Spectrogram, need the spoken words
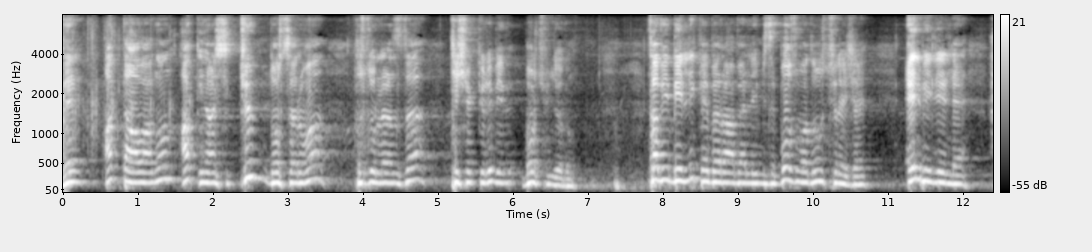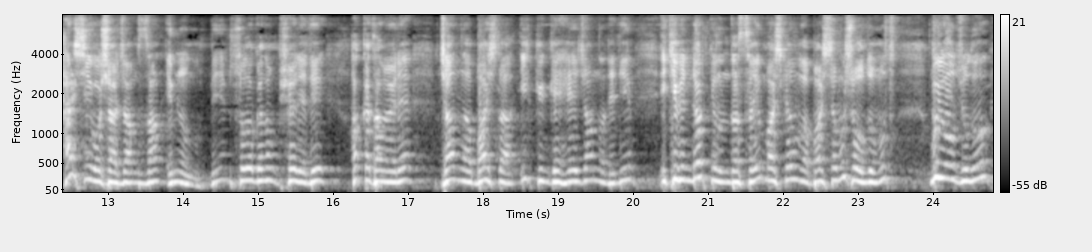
ve Ak Dava'nın Ak inançlı tüm dostlarıma huzurlarınızda teşekkürü bir borç biliyorum. Tabi birlik ve beraberliğimizi bozmadığımız sürece el birliğiyle her şeyi başaracağımızdan emin olun. Benim sloganım şöyledi. Hakikaten öyle canla başla ilk günkü heyecanla dediğim 2004 yılında Sayın Başkanımla başlamış olduğumuz bu yolculuğu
